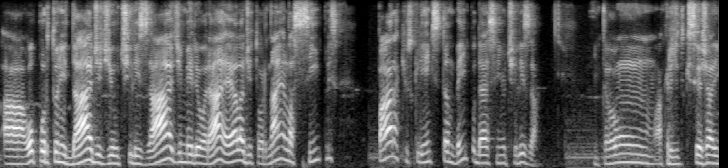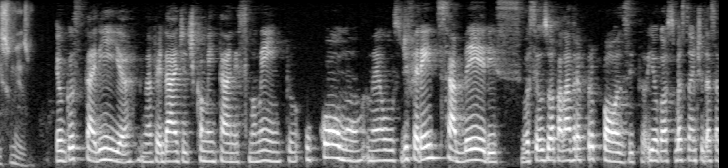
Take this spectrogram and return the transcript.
a oportunidade de utilizar, de melhorar ela, de tornar ela simples, para que os clientes também pudessem utilizar. Então, acredito que seja isso mesmo. Eu gostaria, na verdade, de comentar nesse momento o como né, os diferentes saberes, você usou a palavra propósito, e eu gosto bastante dessa,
